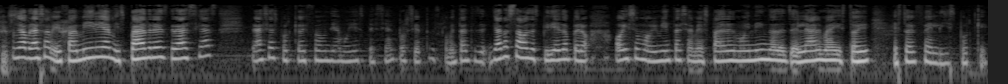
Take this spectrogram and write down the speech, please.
Un abrazo a mi familia, a mis padres, gracias. Gracias porque hoy fue un día muy especial, por cierto, les comentantes. Ya nos estamos despidiendo, pero hoy hice un movimiento hacia mis padres muy lindo desde el alma y estoy, estoy feliz porque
